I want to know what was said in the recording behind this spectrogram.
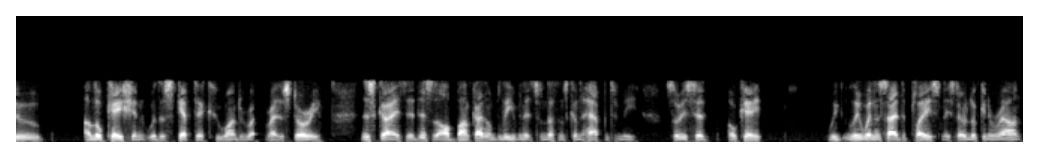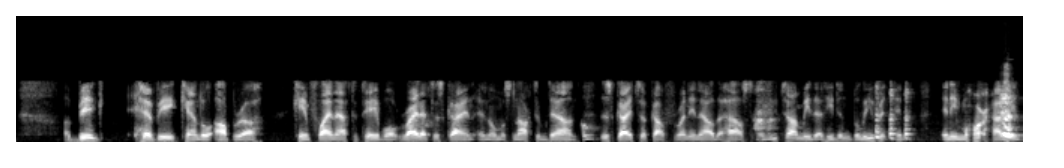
to a location with a skeptic who wanted to write a story. This guy said, "This is all bunk. I don't believe in it, so nothing's going to happen to me." So he said, "Okay." We we went inside the place and they started looking around. A big, heavy candle opera came flying off the table right at this guy and, and almost knocked him down. Oh. This guy took off running out of the house, and you tell me that he didn't believe it in, anymore. I mean,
